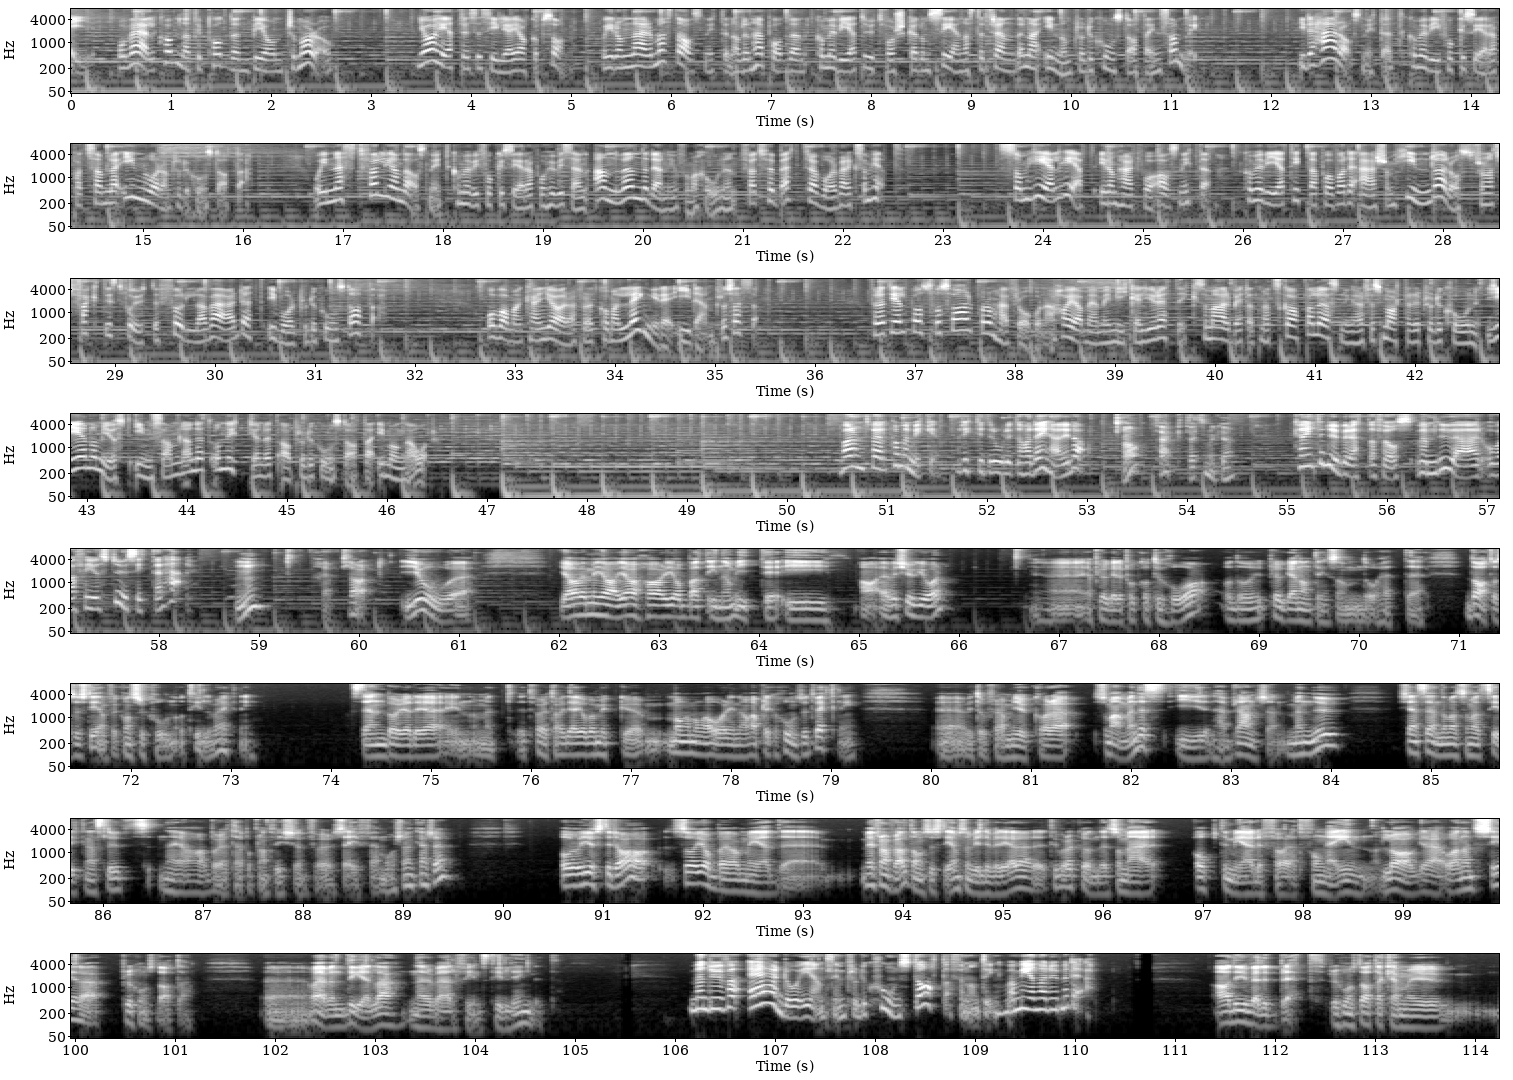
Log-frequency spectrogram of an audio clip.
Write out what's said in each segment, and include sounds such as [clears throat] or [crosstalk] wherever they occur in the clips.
Hej och välkomna till podden Beyond Tomorrow. Jag heter Cecilia Jakobsson och i de närmaste avsnitten av den här podden kommer vi att utforska de senaste trenderna inom produktionsdatainsamling. I det här avsnittet kommer vi fokusera på att samla in vår produktionsdata. Och i nästföljande avsnitt kommer vi fokusera på hur vi sedan använder den informationen för att förbättra vår verksamhet. Som helhet i de här två avsnitten kommer vi att titta på vad det är som hindrar oss från att faktiskt få ut det fulla värdet i vår produktionsdata. Och vad man kan göra för att komma längre i den processen. För att hjälpa oss få svar på de här frågorna har jag med mig Mikael Juretic som har arbetat med att skapa lösningar för smartare produktion genom just insamlandet och nyttjandet av produktionsdata i många år. Varmt välkommen Micke! Riktigt roligt att ha dig här idag. Ja, tack. Tack så mycket. Kan inte du berätta för oss vem du är och varför just du sitter här? Mm, självklart. Jo, ja, vem är jag? Jag har jobbat inom IT i ja, över 20 år. Eh, jag pluggade på KTH och då pluggade jag någonting som då hette datasystem för konstruktion och tillverkning. Sen började jag inom ett, ett företag där jag jobbade mycket, många, många år inom applikationsutveckling. Eh, vi tog fram mjukvara som användes i den här branschen. Men nu känns det ändå som att cirkeln har sluts när jag har börjat här på Plantvision för, säg fem år sedan kanske. Och just idag så jobbar jag med, eh, med framförallt de system som vi levererar till våra kunder som är optimerade för att fånga in, lagra och analysera produktionsdata. Eh, och även dela när det väl finns tillgängligt. Men du, vad är då egentligen produktionsdata för någonting? Vad menar du med det? Ja, det är ju väldigt brett. Produktionsdata kan man ju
